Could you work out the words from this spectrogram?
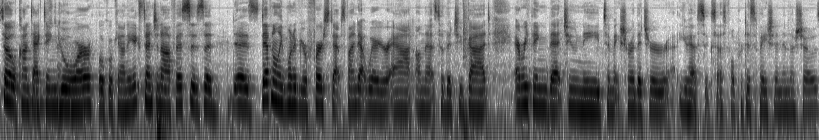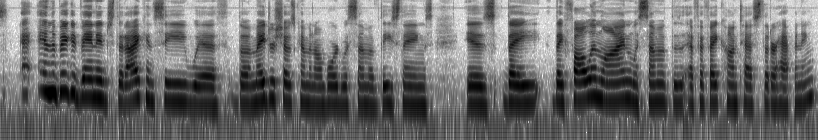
so contacting your local county extension office is a is definitely one of your first steps. Find out where you're at on that so that you've got everything that you need to make sure that you're you have successful participation in those shows. And the big advantage that I can see with the major shows coming on board with some of these things is they they fall in line with some of the FFA contests that are happening.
